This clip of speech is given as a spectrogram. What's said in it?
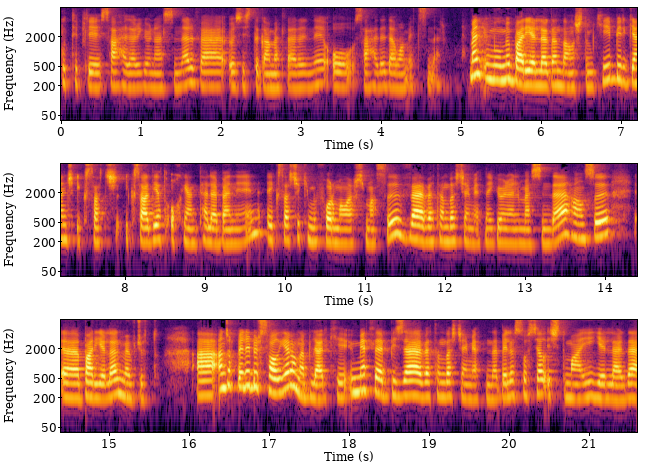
bu tipli sahələrə yönəlsinlər və öz istiqamətlərini o sahədə davam etsinlər. Mən ümumi baryerlərdən danışdım ki, bir gənc iqtisadçı, iqtisadiyyat oxuyan tələbənin iqtisadçı kimi formalaşması və vətəndaş cəmiyyətinə yönəlməsində hansı e, baryerlər mövcuddur? Ancaq belə bir sual yarana bilər ki, ümumiyyətlə bizə vətəndaş cəmiyyətində belə sosial-ictimai yerlərdə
